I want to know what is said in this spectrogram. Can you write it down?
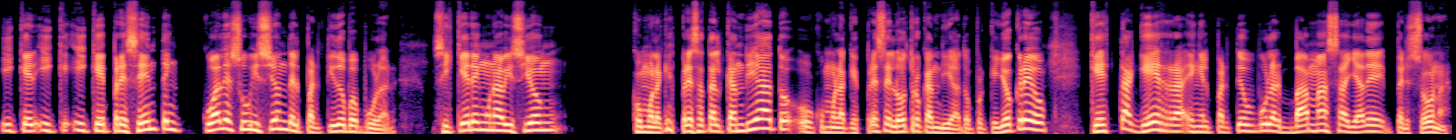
y que, y que, presenten cuál es su visión del Partido Popular. Si quieren una visión como la que expresa tal candidato o como la que expresa el otro candidato, porque yo creo que esta guerra en el Partido Popular va más allá de personas.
